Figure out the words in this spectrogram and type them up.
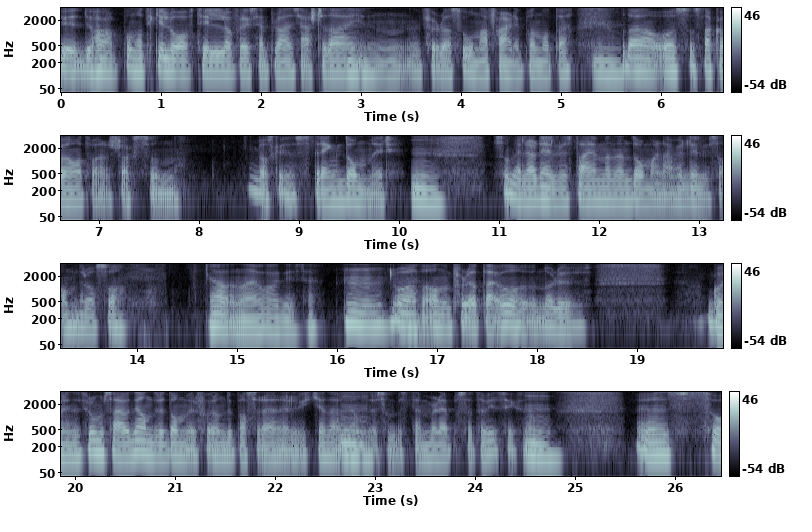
du, du har på en måte ikke lov til å for ha en kjæreste da, Mm. innen- før du har sona ferdig, på en måte. Og, da, og så snakka vi om at det var en slags sånn ganske streng dommer, Mm. som vel er delvis deg, men den dommeren er vel delvis andre også. Ja, den er jo faktisk det. Mm, og at, at det er jo når du går inn i et rom, så er jo de andre dommer for om du passer der eller ikke. Det er jo de andre som bestemmer det, på sett og vis. sant? Eh, Så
